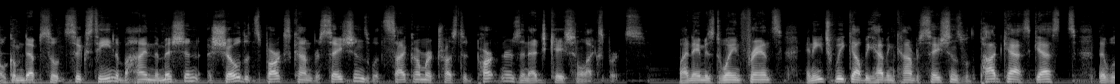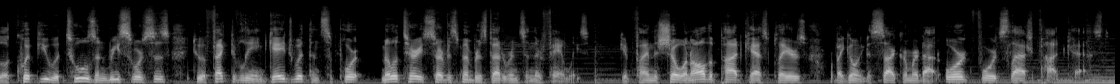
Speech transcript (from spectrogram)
Welcome to episode 16 of Behind the Mission, a show that sparks conversations with PsychArmor trusted partners and educational experts. My name is Dwayne France, and each week I'll be having conversations with podcast guests that will equip you with tools and resources to effectively engage with and support military service members, veterans, and their families. You can find the show on all the podcast players or by going to psycharmor.org forward slash podcast.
